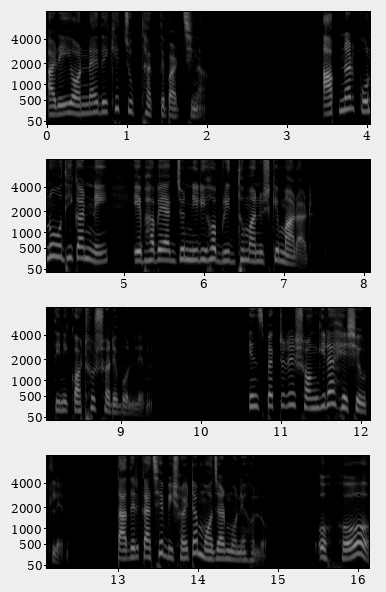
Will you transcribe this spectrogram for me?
আর এই অন্যায় দেখে চুপ থাকতে পারছি না। আপনার কোনো অধিকার নেই এভাবে একজন নিরীহ বৃদ্ধ মানুষকে মারার, তিনি কঠোর স্বরে বললেন। ইন্সপেক্টরের সঙ্গীরা হেসে উঠলেন। তাদের কাছে বিষয়টা মজার মনে হল। ওহো,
